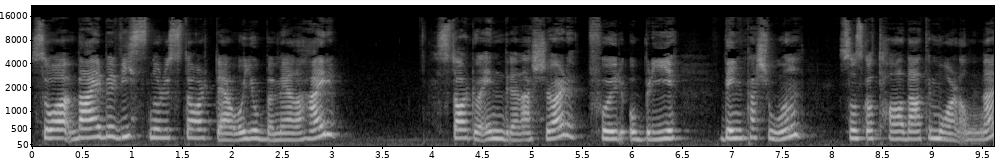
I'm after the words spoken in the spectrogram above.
Så vær bevisst når du starter å jobbe med det her. Start å endre deg sjøl for å bli den personen som skal ta deg til målene dine.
